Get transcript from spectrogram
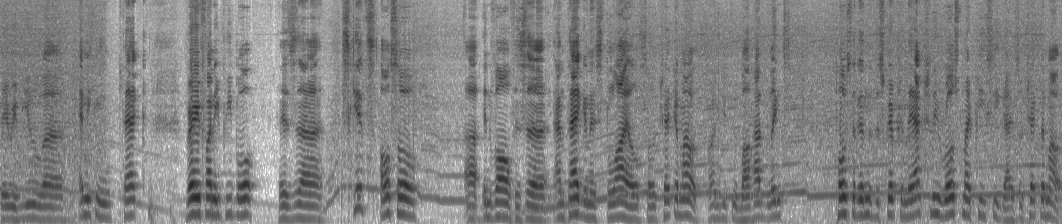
They review uh, anything tech. Very funny people. His uh, skits also uh, involve his uh, antagonist, Lyle, so check him out on YouTube. I'll have links posted in the description. They actually roast my PC, guys, so check them out.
